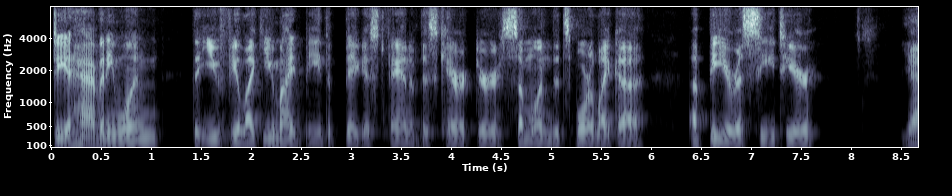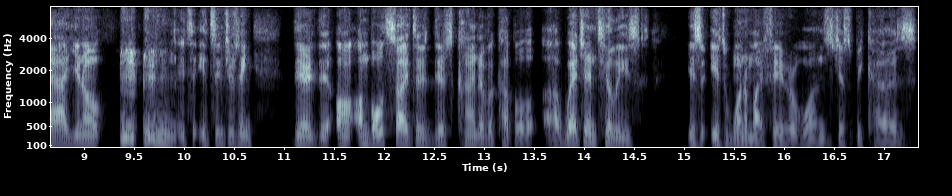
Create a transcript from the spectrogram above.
do you have anyone that you feel like you might be the biggest fan of this character? Someone that's more like a a B or a C tier? Yeah, you know, it's it's interesting. There, on, on, both sides, there, there's kind of a couple. Uh, Wedge Antilles is is one of my favorite ones, just because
